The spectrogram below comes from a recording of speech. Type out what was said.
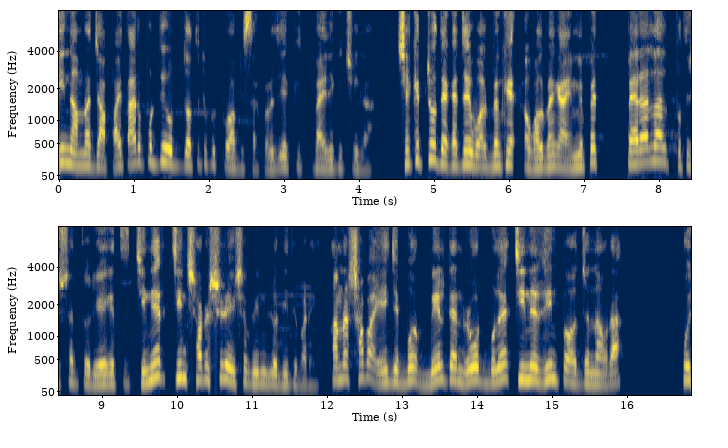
ঋণ আমরা যা পাই, তার উপর দিয়ে যতটুকু প্রভাব বিস্তার করে, যে বাইরে কিছুই না। সেক্ষেত্রেও দেখা যায় ওয়ার্ল্ড ব্যাংকে ওয়ার্ল্ড ব্যাংক আইএমএফ এর প্যারালাল প্রতিষ্ঠান তৈরি হয়ে গেছে। চীনের চীন সরাসরি এইসব ঋণগুলো দিতে পারে। আমরা সবাই এই যে বেল্ট অ্যান্ড রোড বলে চীনের ঋণ পাওয়ার জন্য আমরা ওই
